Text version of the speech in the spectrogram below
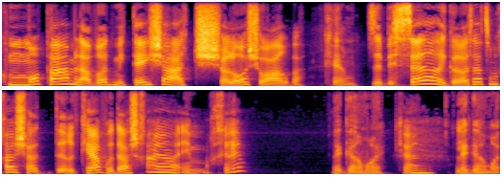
כמו פעם, לעבוד מ-9 עד 3 או 4. כן, זה בסדר לגלות לעצמך שהדרכי העבודה שלך הם אחרים. לגמרי. כן. לגמרי.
